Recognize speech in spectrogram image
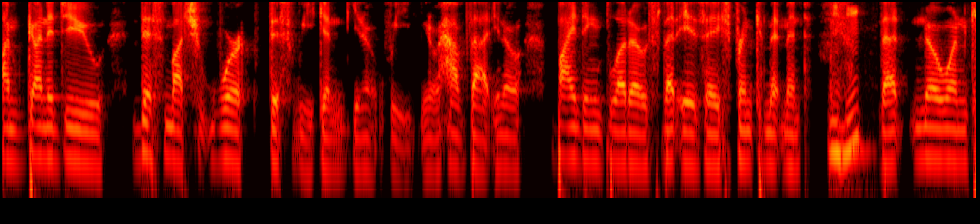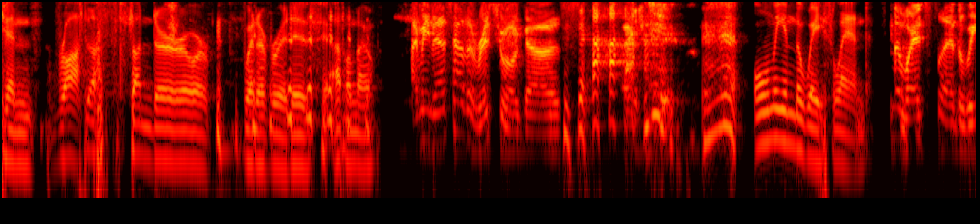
I'm gonna do this much work this week and you know, we, you know, have that, you know, binding blood oath that is a sprint commitment Mhm. that no one can rot asunder or whatever it is. I don't know. I mean, that's how the ritual goes. Only in the wasteland. In the wasteland, we,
